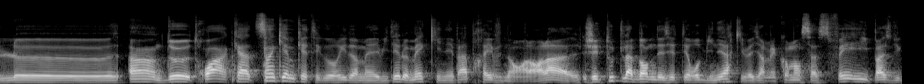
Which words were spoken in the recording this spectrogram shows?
le 1, 2, 3, 4, 5e catégorie d'hommes à éviter, le mec qui n'est pas prévenant. Alors là, j'ai toute la bande des hétéro-binaires qui va dire « mais comment ça se fait? Il passe du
